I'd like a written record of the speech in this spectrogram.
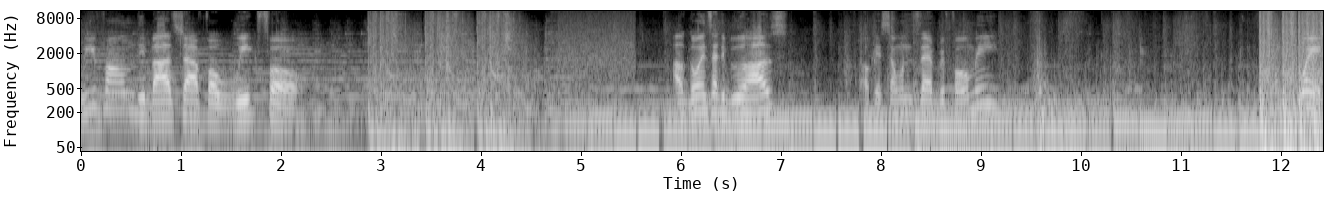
We found the battle star for week four. I'll go inside the blue house. Okay, someone's there before me. Wait,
